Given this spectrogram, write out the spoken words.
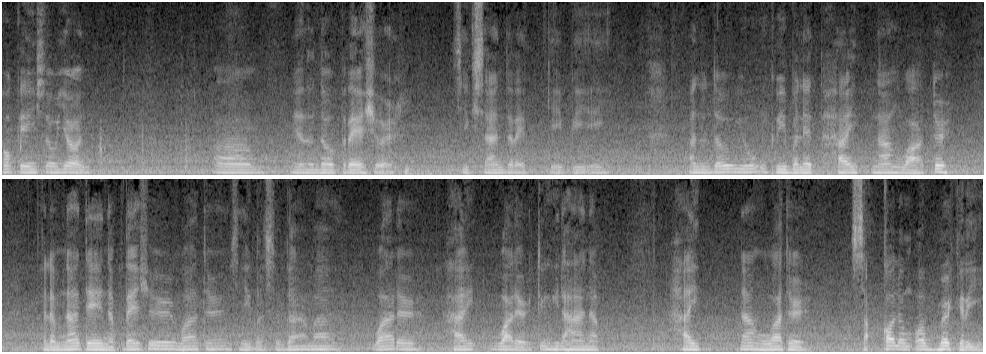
Okay, so yon. Um, yan daw pressure. 600 kPa. Ano daw yung equivalent height ng water? Alam natin na pressure, water, equals to gamma, water, height, water. Ito yung hinahanap. Height ng water sa column of mercury.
